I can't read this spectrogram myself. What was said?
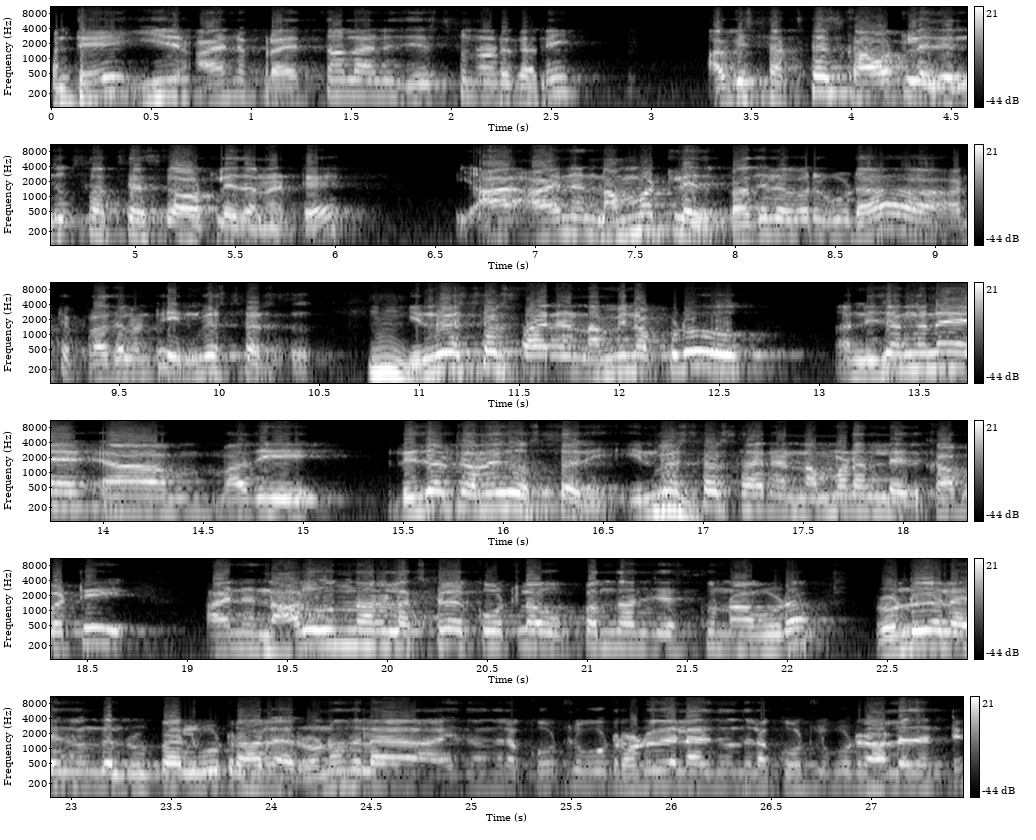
అంటే ఈ ఆయన ప్రయత్నాలు ఆయన చేస్తున్నాడు కానీ అవి సక్సెస్ కావట్లేదు. ఎందుకు సక్సెస్ కావట్లేదు అని అంటే ఆయన నమ్మట్లేదు. ప్రజలు ఎవరు కూడా అంటే ప్రజలు అంటే ఇన్వెస్టర్స్ Hmm. ఇన్వెస్టర్స్ ఆయన నమ్మినప్పుడు నిజంగానే అది రిజల్ట్ అనేది వస్తుంది. ఇన్వెస్టర్స్ ఆయన నమ్మడం లేదు. కాబట్టి ఆయన నాలుగున్నర లక్షల కోట్ల ఒప్పందాలు చేసుకున్నా కూడా రెండు వేల ఐదు వందల రూపాయలు కూడా రాలేదు రెండు వందల ఐదు వందల కోట్లు కూడా రెండు వేల ఐదు వందల కోట్లు కూడా రాలేదంటే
